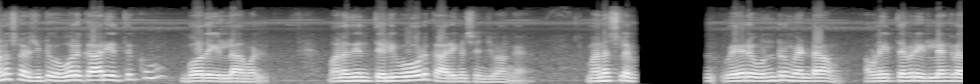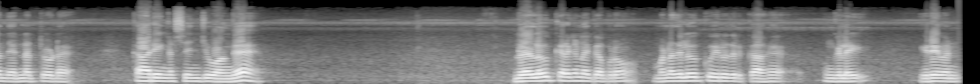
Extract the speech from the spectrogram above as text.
மனசில் வச்சுட்டு ஒவ்வொரு காரியத்துக்கும் போதை இல்லாமல் மனதின் தெளிவோடு காரியங்கள் செஞ்சுவாங்க. மனசில் வேறு ஒன்றும் வேண்டாம் அவனை தவிர இல்லைங்கிற அந்த எண்ணத்தோட காரியங்கள் செஞ்சுவாங்க. உடலளவுக்கு இறங்கினதுக்கப்புறம் மனதளவுக்கு உயர்வதற்காக உங்களை இறைவன்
